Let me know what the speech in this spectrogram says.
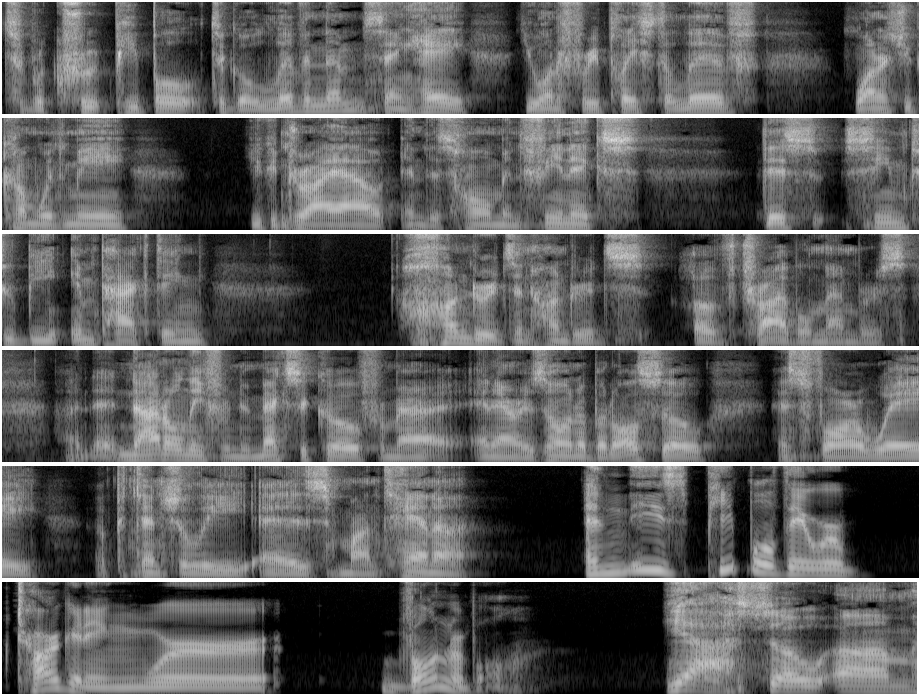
to recruit people to go live in them, saying, Hey, you want a free place to live? Why don't you come with me? You can dry out in this home in Phoenix. This seemed to be impacting hundreds and hundreds of tribal members, uh, not only from New Mexico from and Arizona, but also as far away uh, potentially as Montana. And these people they were targeting were vulnerable. Yeah. So um,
